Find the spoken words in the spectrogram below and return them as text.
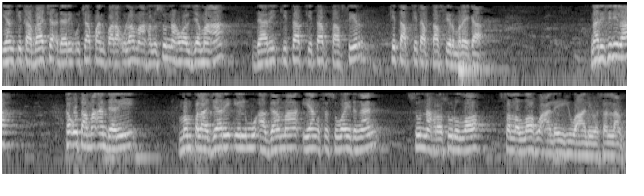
yang kita baca dari ucapan para ulama Ahlus Sunnah wal Jamaah dari kitab-kitab tafsir, kitab-kitab tafsir mereka. Nah di sinilah keutamaan dari mempelajari ilmu agama yang sesuai dengan sunnah Rasulullah Sallallahu Alaihi Wasallam.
